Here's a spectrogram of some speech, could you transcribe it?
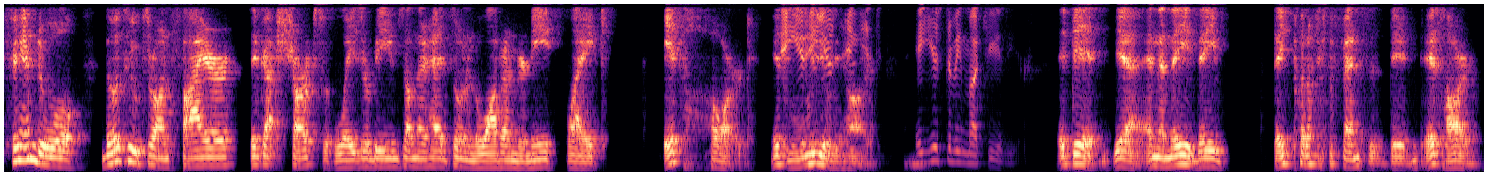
FanDuel, those hoops are on fire. They've got sharks with laser beams on their heads going in the water underneath. Like it's hard. It's it, really it used, hard. It, it, used to be much easier. It did, yeah. And then they they they put up the fences, dude. It's hard.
